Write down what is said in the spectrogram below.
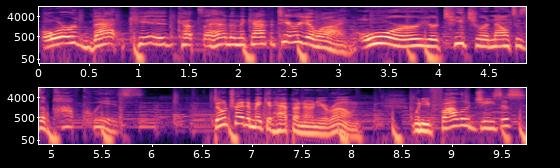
Or that kid cuts ahead in the cafeteria line. Or your teacher announces a pop quiz. Don't try to make it happen on your own. When you follow Jesus,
